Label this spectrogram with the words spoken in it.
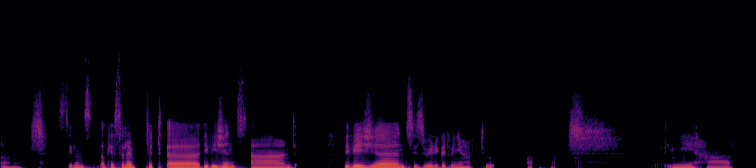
Oh no, on. Okay, so let's put uh, divisions, and divisions is really good when you have to. Oh, no. When you have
